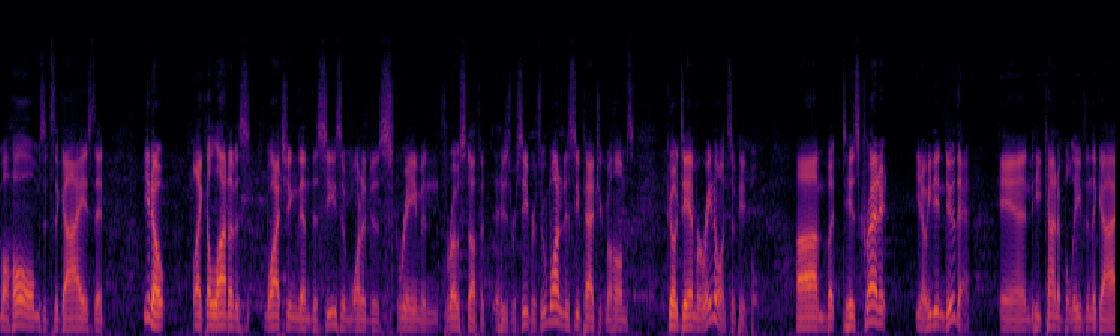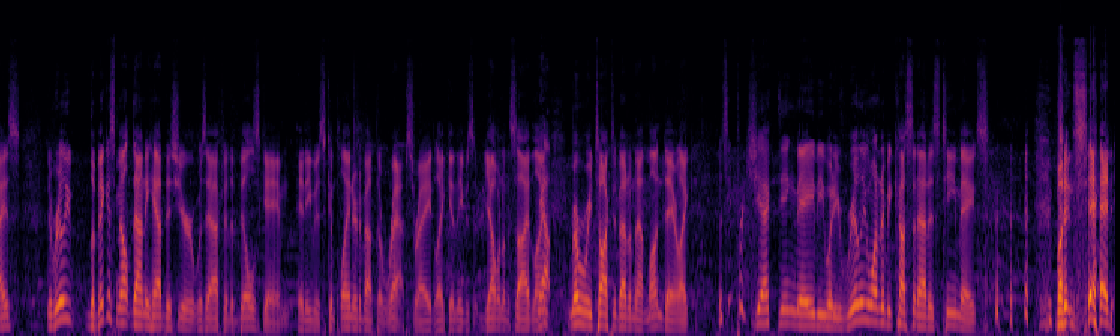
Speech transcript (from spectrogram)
Mahomes; it's the guys that you know like a lot of us watching them this season wanted to scream and throw stuff at his receivers. We wanted to see Patrick Mahomes go Dan Marino on some people. Um, but to his credit, you know, he didn't do that. And he kind of believed in the guys. The really the biggest meltdown he had this year was after the Bills game, and he was complaining about the refs, right? Like, and he was yelling on the sideline. Yep. Remember we talked about him that Monday? Like, was he projecting maybe what he really wanted to be cussing out his teammates, but instead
